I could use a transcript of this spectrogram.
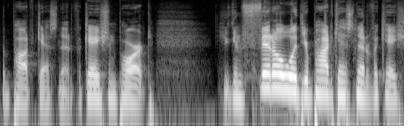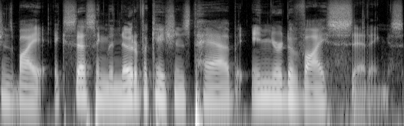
the podcast notification part, you can fiddle with your podcast notifications by accessing the notifications tab in your device settings.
